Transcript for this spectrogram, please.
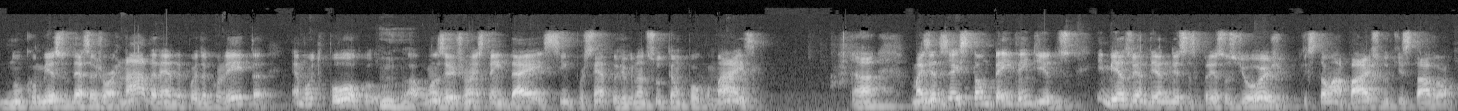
no começo dessa jornada, né, depois da colheita, é muito pouco. Uhum. Algumas regiões têm 10, 5%, o Rio Grande do Sul tem um pouco mais, ah, mas eles já estão bem vendidos. E mesmo vendendo nesses preços de hoje, que estão abaixo do que estavam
